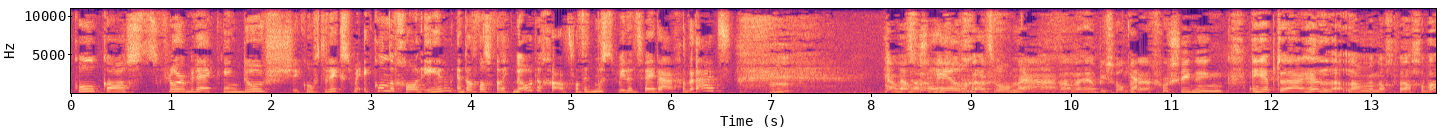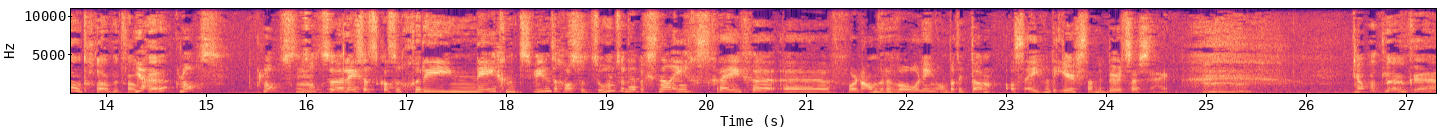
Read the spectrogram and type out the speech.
koelkast, vloerbedekking, douche. Ik hoefde niks meer. Ik kon er gewoon in en dat was wat ik nodig had, want ik moest binnen twee dagen eruit. Ja, En dat was een heel groot wonder. Ja, wel een heel bijzondere Ja. voorziening. En je hebt daar heel lang nog wel gewoond, geloof ik ook, ja, hè? klopt. Klopt. Tot uh, leeftijdscategorie 29 was het toen. Toen heb ik snel ingeschreven uh, voor een andere woning. Omdat ik dan als een van de eerste aan de beurt zou zijn. Ja, wat leuk, hè?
